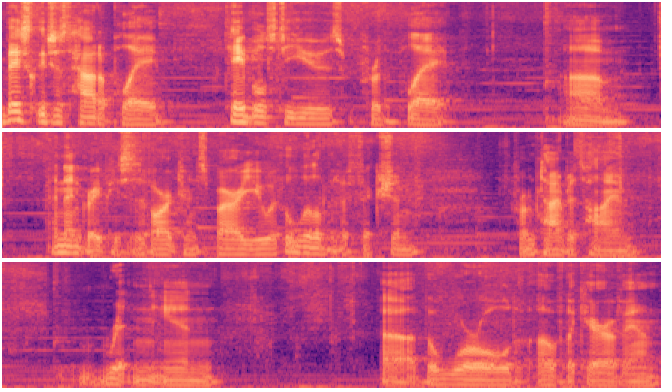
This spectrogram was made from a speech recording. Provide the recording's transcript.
Basically, just how to play, tables to use for the play, um, and then great pieces of art to inspire you with a little bit of fiction from time to time written in uh, the world of the caravan.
